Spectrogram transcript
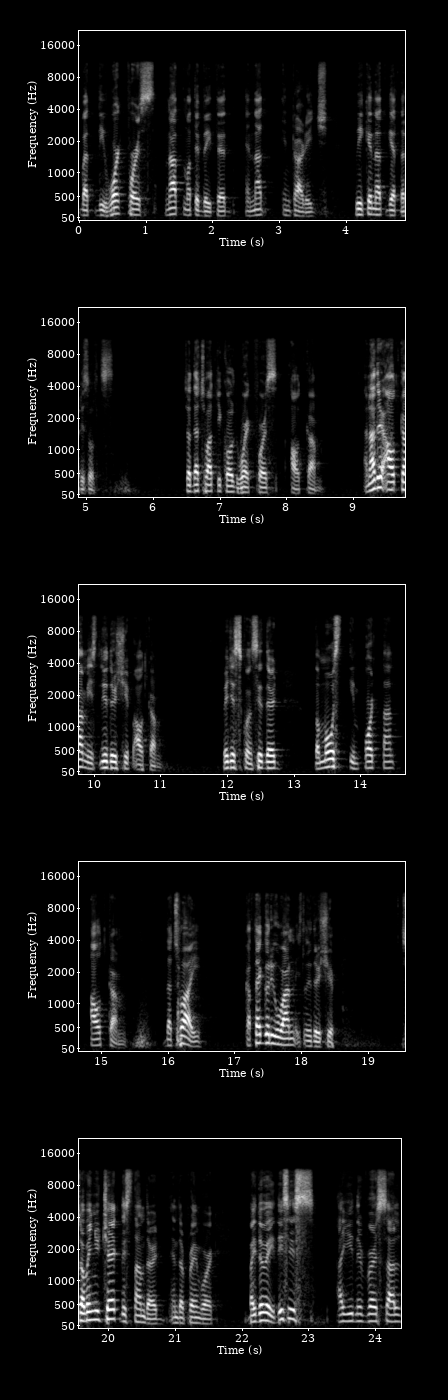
but the workforce not motivated and not encouraged, we cannot get the results. So that's what we call workforce outcome. Another outcome is leadership outcome, which is considered the most important outcome. That's why category one is leadership. So when you check the standard and the framework, by the way, this is a universal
